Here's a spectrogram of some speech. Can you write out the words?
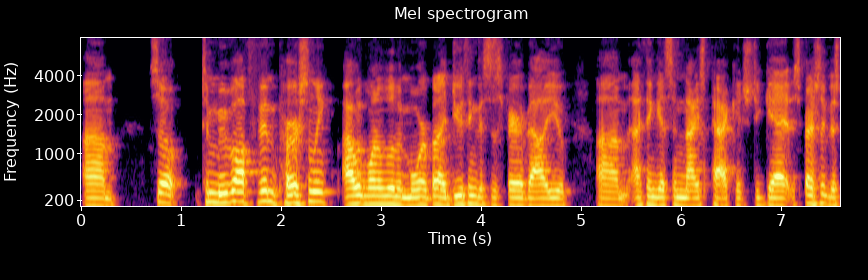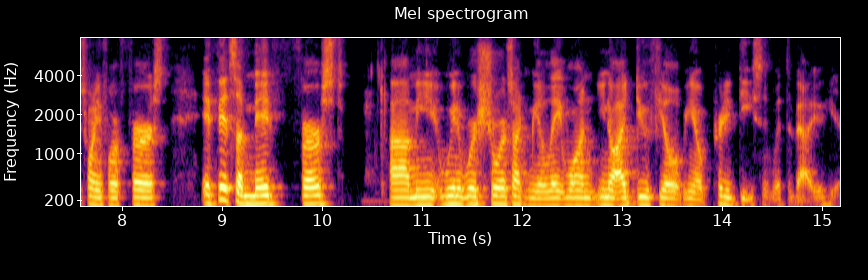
Um, so to move off of him personally, I would want a little bit more, but I do think this is fair value. Um, I think it's a nice package to get, especially this 24 first. If it's a mid first, um, I mean, we, we're sure it's not going to be a late one. You know, I do feel you know pretty decent with the value here.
